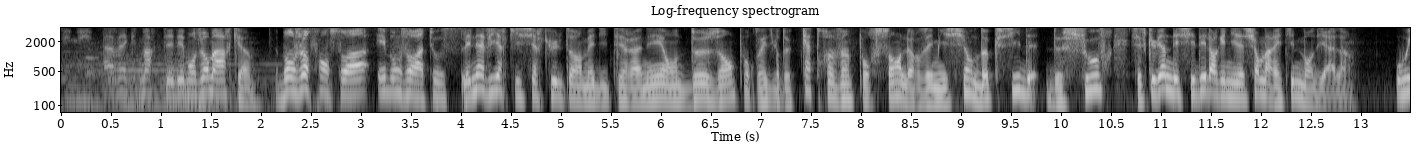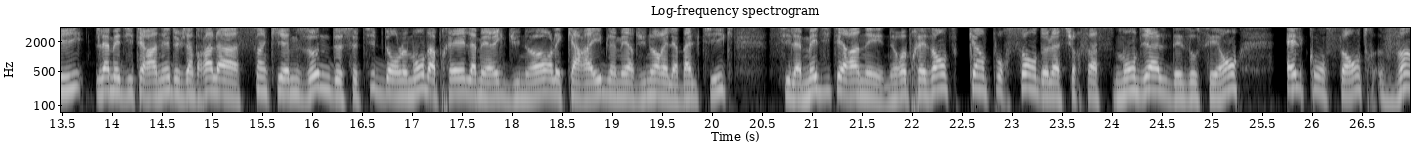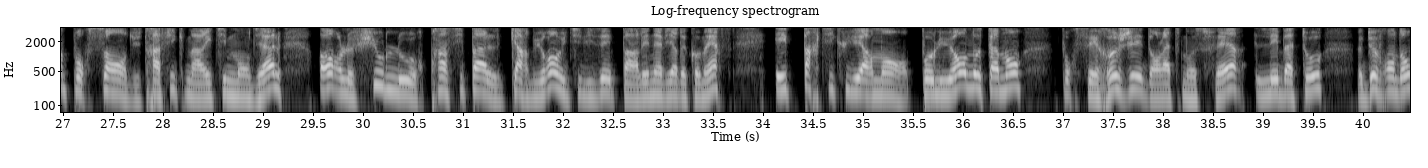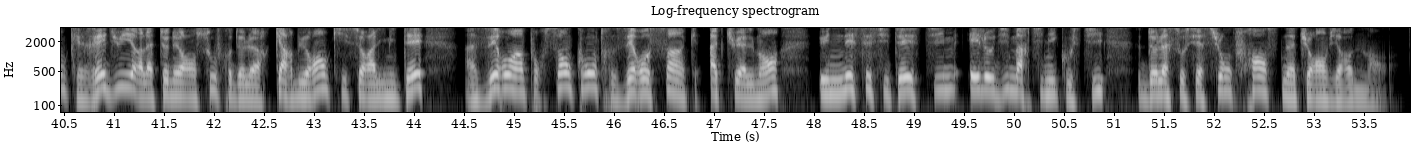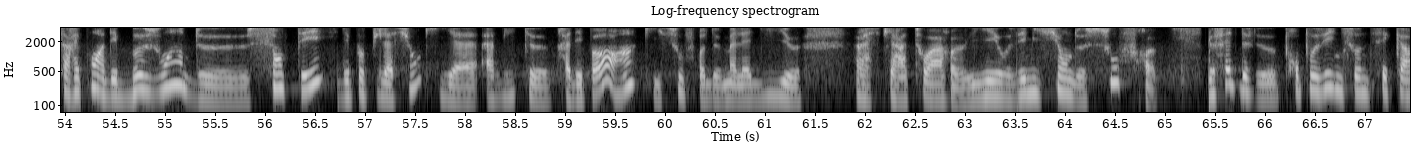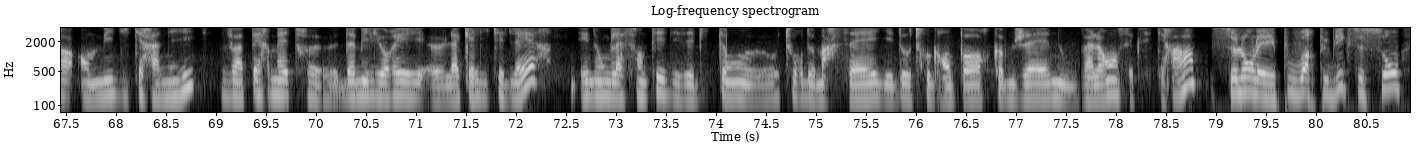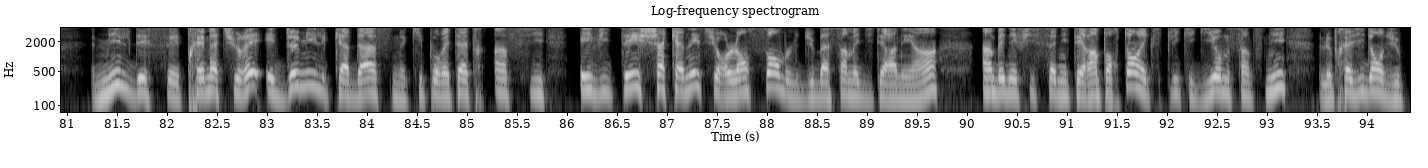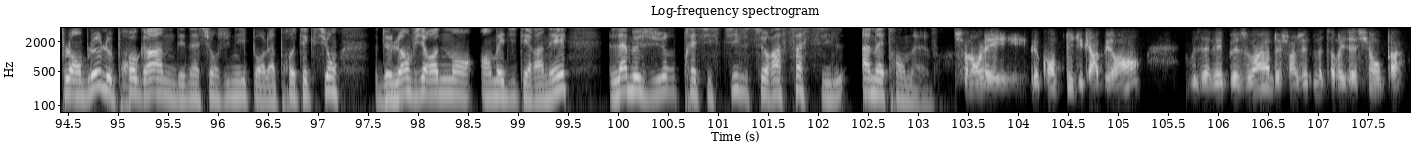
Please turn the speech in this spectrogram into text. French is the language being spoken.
planète. Avec Marc Tédé. Bonjour Marc. Bonjour François et bonjour à tous. Les navires qui circulent en Méditerranée ont deux ans pour réduire de 80% leurs émissions d'oxyde de soufre. C'est ce que vient de décider l'Organisation maritime mondiale. Oui, la Méditerranée deviendra la cinquième zone de ce type dans le monde après l'Amérique du Nord, les Caraïbes, la mer du Nord et la Baltique. Si la Méditerranée ne représente qu'un pour cent de la surface mondiale des océans, elle concentre 20% du trafic maritime mondial. Or, le fuel lourd, principal carburant utilisé par les navires de commerce, est particulièrement polluant, notamment pour ses rejets dans l'atmosphère. Les bateaux devront donc réduire la teneur en soufre de leur carburant qui sera limité à 0,1% contre 0,5 actuellement. Une nécessité, estime Elodie Martini-Cousti de l'association France Nature Environnement ça répond à des besoins de santé des populations qui euh, habitent euh, près des ports, hein, qui souffrent de maladies euh, respiratoires liées aux émissions de soufre. Le fait de proposer une zone CK en Méditerranée va permettre d'améliorer la qualité de l'air et donc la santé des habitants autour de Marseille et d'autres grands ports comme Gênes ou Valence, etc. Selon les pouvoirs publics, ce sont 1000 décès prématurés et 2000 cas d'asthme qui pourraient être ainsi évités chaque année sur l'ensemble du bassin méditerranéen. Un bénéfice sanitaire important, explique Guillaume Saint-Denis, le président du Plan Bleu, le programme des Nations Unies pour la protection de l'environnement en Méditerranée. La mesure, précise-t-il, sera facile à mettre en œuvre. Selon le contenu du carburant, vous avez besoin de changer de motorisation ou pas.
